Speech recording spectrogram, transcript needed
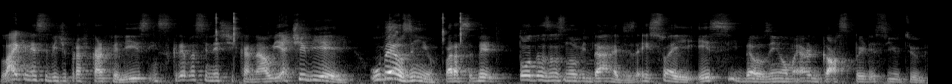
Like nesse vídeo para ficar feliz, inscreva-se neste canal e ative ele, o belzinho, para saber todas as novidades. É isso aí, esse belzinho é o maior gospel desse YouTube,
